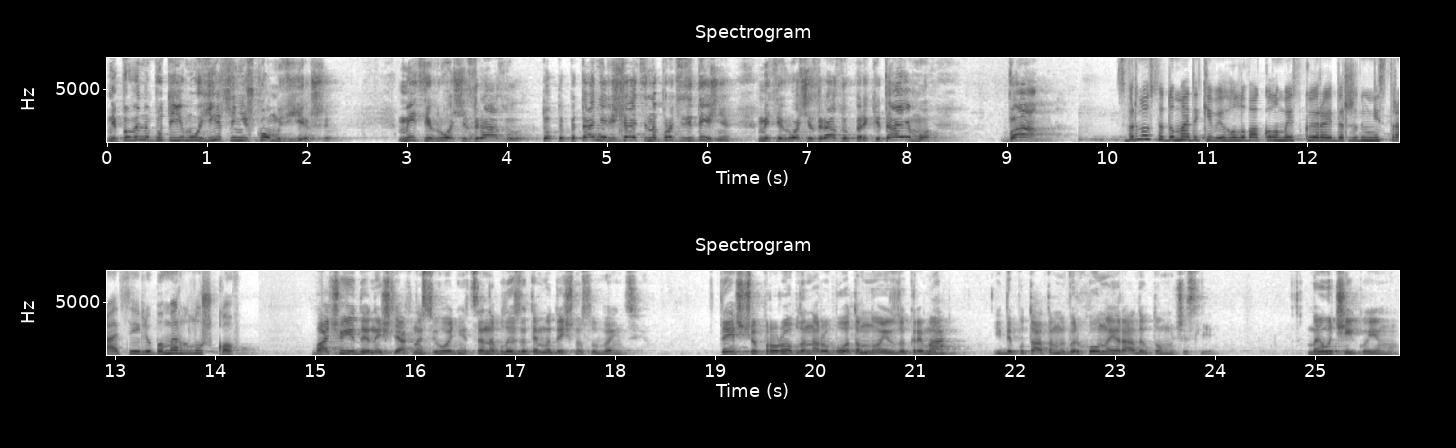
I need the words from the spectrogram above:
Не повинно бути йому гірше, ніж комусь гірше. Ми ці гроші зразу, тобто питання рішається на протязі тижня. Ми ці гроші зразу перекидаємо вам. Звернувся до медиків і голова Коломийської райдержадміністрації Любомир Глушков. Бачу єдиний шлях на сьогодні це наблизити медичну субвенцію. Те, що пророблена робота мною, зокрема, і депутатами Верховної Ради, в тому числі, ми очікуємо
